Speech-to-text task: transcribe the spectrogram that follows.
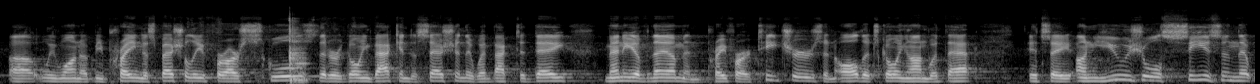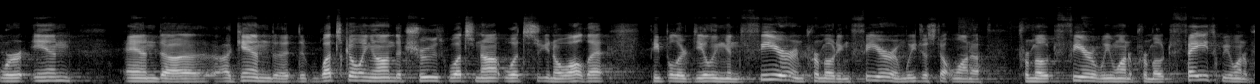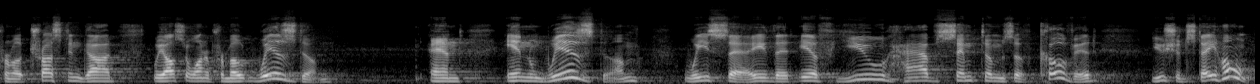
Uh, we want to be praying especially for our schools that are going back into session. They went back today, many of them, and pray for our teachers and all that's going on with that. It's a unusual season that we're in, and uh, again, the, the, what's going on, the truth, what's not, what's you know all that. People are dealing in fear and promoting fear, and we just don't want to promote fear. We want to promote faith. We want to promote trust in God. We also want to promote wisdom. And in wisdom, we say that if you have symptoms of COVID, you should stay home.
